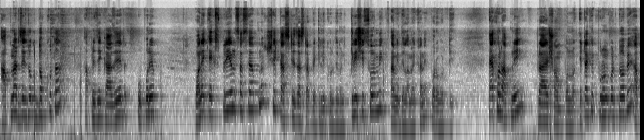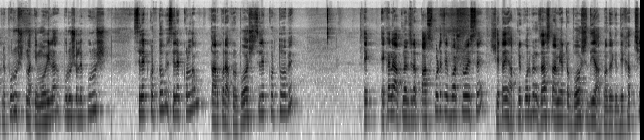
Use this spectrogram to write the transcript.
আপনার যে দক্ষতা, আপনি যে কাজের উপরে অনেক এক্সপিরিয়েন্স আছে আপনার, সেই কাজটি জাস্ট আপনি ক্লিক করে দেবেন। কৃষি শ্রমিক, আমি দিলাম এখানে, পরবর্তী। এখন আপনি প্রায় সম্পন্ন। এটাকে পূরণ করতে হবে। আপনি পুরুষ নাকি মহিলা? পুরুষ হলে পুরুষ সিলেক্ট করতে হবে সিলেক্ট করলাম। তারপরে আপনার বয়স সিলেক্ট করতে হবে। এখানে আপনার যেটা পাসপোর্টে যে বয়স রয়েছে, সেটাই আপনি করবেন। জাস্ট আমি একটা বয়স দিয়ে আপনাদেরকে দেখাচ্ছি।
